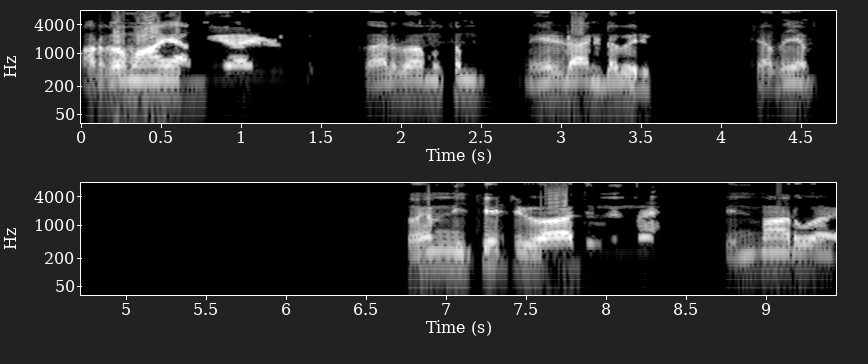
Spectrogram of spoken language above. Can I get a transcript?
അർഹമായ അംഗീകാരികൾക്ക് കാലതാമസം നേരിടാനിടവരും ചതയം. സ്വയം നിശ്ചയിച്ച വിവാഹത്തിൽ നിന്ന് പിന്മാറുവാൻ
